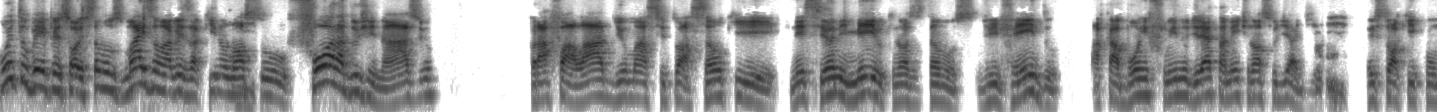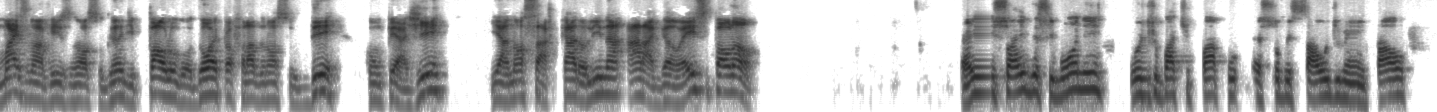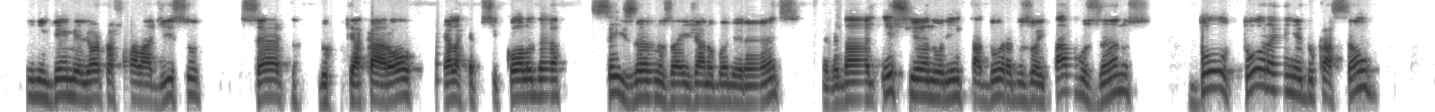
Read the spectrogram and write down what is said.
Muito bem, pessoal, estamos mais uma vez aqui no nosso Fora do Ginásio para falar de uma situação que, nesse ano e meio que nós estamos vivendo, acabou influindo diretamente no nosso dia a dia. Eu estou aqui com mais uma vez o nosso grande Paulo Godoy para falar do nosso D com PAG e a nossa Carolina Aragão. É isso, Paulão? É isso aí, De Simone. Hoje o bate-papo é sobre saúde mental e ninguém melhor para falar disso, certo? Do que a Carol, ela que é psicóloga, seis anos aí já no Bandeirantes, é verdade. Esse ano orientadora dos oitavos anos, doutora em educação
